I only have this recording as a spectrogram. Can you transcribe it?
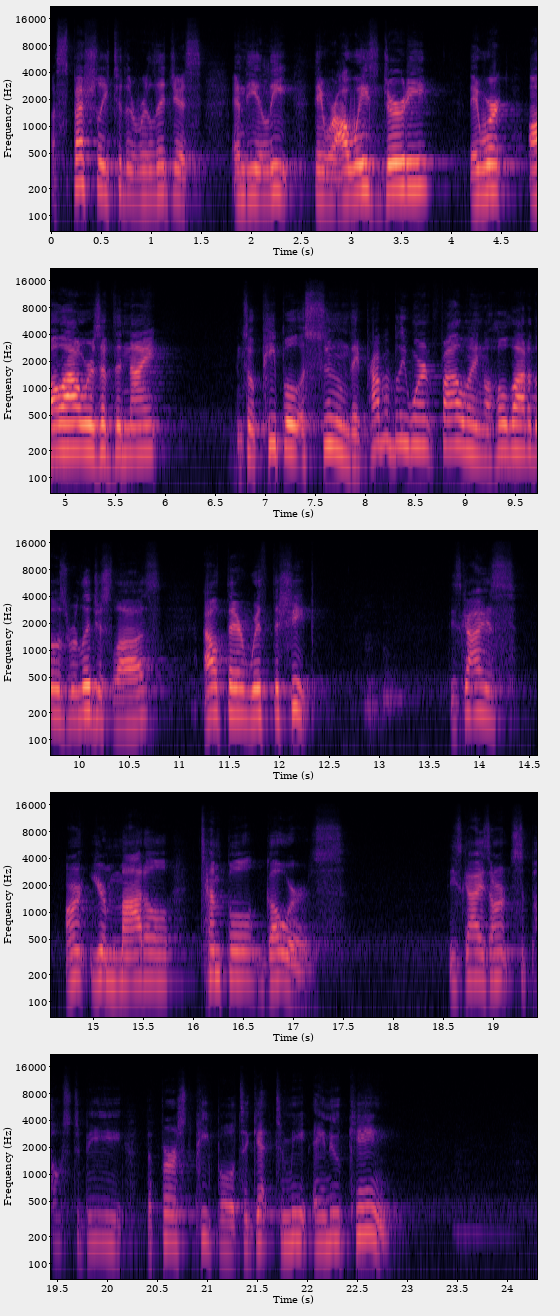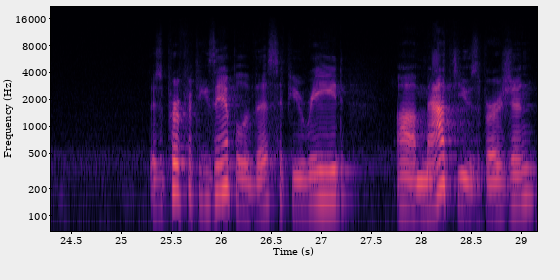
especially to the religious and the elite. They were always dirty, they worked all hours of the night, and so people assumed they probably weren't following a whole lot of those religious laws out there with the sheep. These guys aren't your model temple goers. These guys aren't supposed to be the first people to get to meet a new king. There's a perfect example of this if you read uh, Matthew's version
